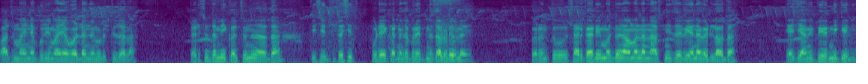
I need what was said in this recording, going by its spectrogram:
पाच महिन्यापूर्वी माझ्या वडिलांचा मृत्यू झाला. तरीसुद्धा मी खचून न जाता ती शेती तशीच पुढे करण्याचा प्रयत्न चालू ठेवला आहे. परंतु सरकारीमधून आम्हाला नाचणीचा बियाणा भेटला होता. त्याची आम्ही पेरणी केली.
